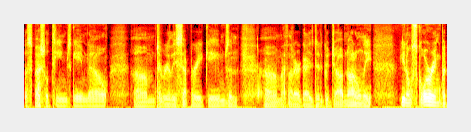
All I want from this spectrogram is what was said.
a special teams game now. Um, to really separate games, and um, I thought our guys did a good job, not only, you know, scoring, but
